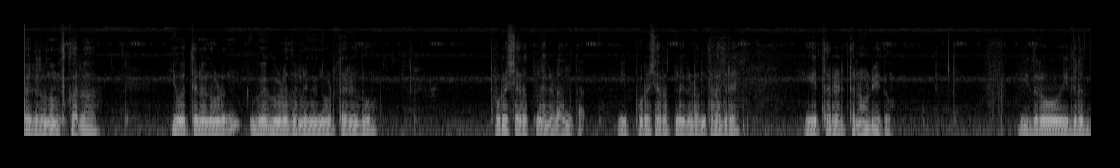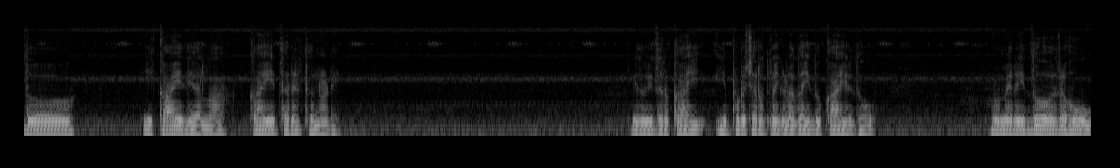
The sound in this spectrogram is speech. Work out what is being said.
ಎಲ್ಲರಿಗೂ ನಮಸ್ಕಾರ. ಇವತ್ತಿನ ನೋಡಿ, ವಿಡಿಯೋದಲ್ಲಿ ನೀವು ನೋಡ್ತಾ ಇರೋದು ಪುರುಷ ರತ್ನ ಗಿಡ ಅಂತ. ಈ ಪುರುಷ ರತ್ನ ಗಿಡ ಅಂತ ಹೇಳಿದ್ರೆ ಈ ಥರ ಇರ್ತಾರೆ ನೋಡಿ ಇದು. ಇದ್ರ, ಇದ್ರದ್ದು ಈ ಕಾಯಿ ಇದೆಯಲ್ಲ, ಕಾಯಿ ಈ ಥರ ಇರ್ತದೆ ನೋಡಿ. ಇದು ಇದರ ಕಾಯಿ, ಈ ಪುರುಷ ರತ್ನ ಗಿಡದ ಇದು ಕಾಯಿ ಇದು. ಆಮೇಲೆ ಇದು ಅದರ ಹೂವು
